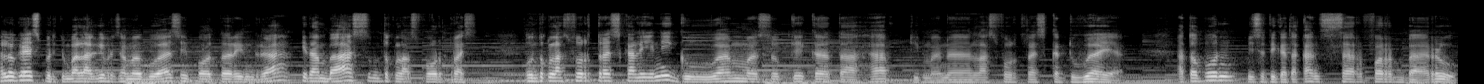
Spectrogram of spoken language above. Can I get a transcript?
Halo guys, berjumpa lagi bersama gua si Potter Indra. Kita bahas untuk Last Fortress. Untuk Last Fortress kali ini gua masuki ke tahap di mana Last Fortress kedua ya, ataupun bisa dikatakan server baru.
